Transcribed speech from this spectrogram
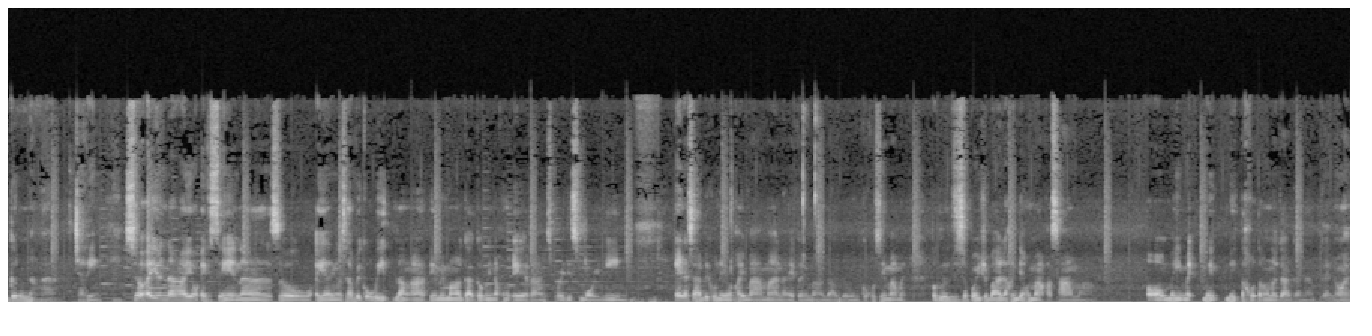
ganun na nga. Charing. So, ayun na nga yung eksena. So, ayan yung sabi ko, wait lang ate, may mga gagawin akong errands for this morning. Eh, nasabi ko na yung kay mama na ito yung mga gagawin ko. Kasi mama, pag nag-disappoint siya, bahala hindi ako makakasama oo, may, may, may, may takot ang nagaganap. Ganon.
